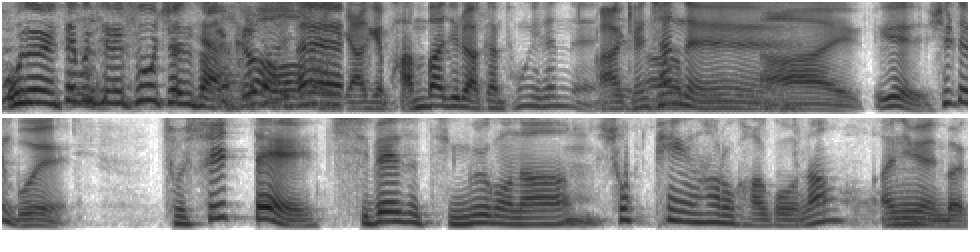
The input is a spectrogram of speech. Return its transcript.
오늘 세븐틴의 수호천사. 그럼. 네. 야, 이게 반바지로 약간 통일했네. 아 괜찮네. 아, 이게 쉴 때는 뭐해? 저 쉴 때 집에서 뒹굴거나 쇼핑하러 가거나 아니면 막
